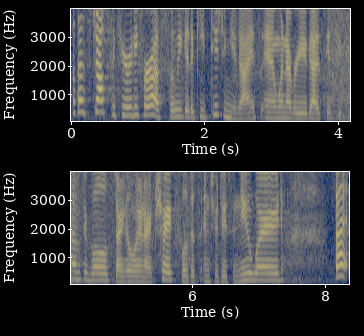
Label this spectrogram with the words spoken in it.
But that's job security for us, so we get to keep teaching you guys. And whenever you guys get too comfortable starting to learn our tricks, we'll just introduce a new word. But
